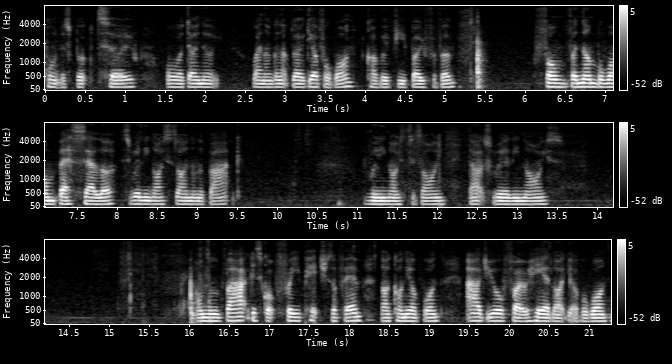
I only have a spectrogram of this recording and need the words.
Pointless Book 2, or I don't know when I'm going to upload the other one. I'll review both of them from the number one bestseller. It's a really nice design on the back. Really nice design. That's really nice. On the back, it's got three pictures of him, like on the other one. Add your photo here, like the other one.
